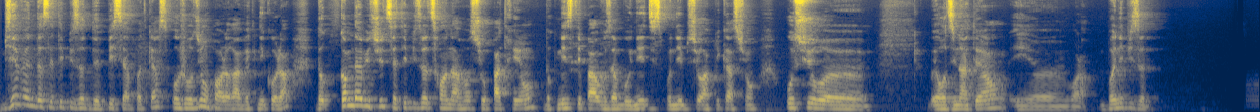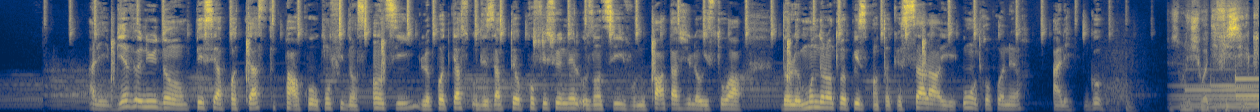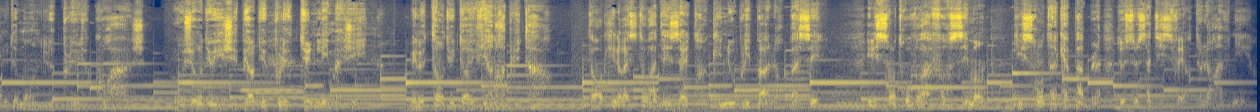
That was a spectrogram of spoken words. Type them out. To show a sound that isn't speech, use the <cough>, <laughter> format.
Bienvenue dans cet épisode de PCA Podcast. Aujourd'hui, on parlera avec Nicolas. Donc, comme d'habitude, cet épisode sera en avance sur Patreon. Donc, n'hésitez pas à vous abonner, disponible sur application ou sur euh, ordinateur. Et euh, voilà, bon épisode. Allez, bienvenue dans PCA Podcast, Parcours Confidence Antilles, le podcast où des acteurs professionnels aux Antilles vont nous partager leur histoire dans le monde de l'entreprise en tant que salarié ou entrepreneur. Allez, go Ce sont les choix difficiles qui nous demandent le plus de courage. Aujourd'hui, j'ai perdu plus que tu ne l'imagines. Mais le temps du deuil viendra plus tard. Tant qu'il restera des êtres qui n'oublient pas leur passé, il s'en trouvera forcément qui seront incapables de se satisfaire de leur avenir.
